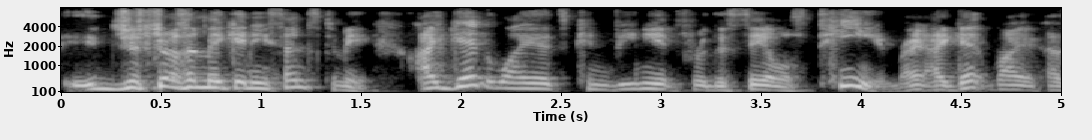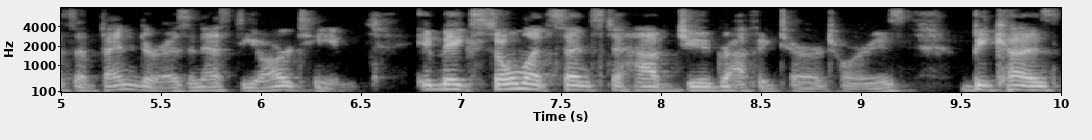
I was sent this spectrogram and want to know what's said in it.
It just doesn't make any sense to me. I get why it's convenient for the sales team, right? I get why as a vendor, as an SDR team, it makes so much sense to have geographic territories because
